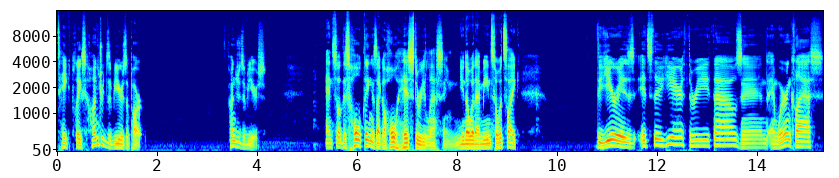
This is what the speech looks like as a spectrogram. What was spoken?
take place hundreds of years apart. Hundreds of years. And so this whole thing is like a whole history lesson. You know what I mean? So it's like the year is it's the year 3000 and we're in class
